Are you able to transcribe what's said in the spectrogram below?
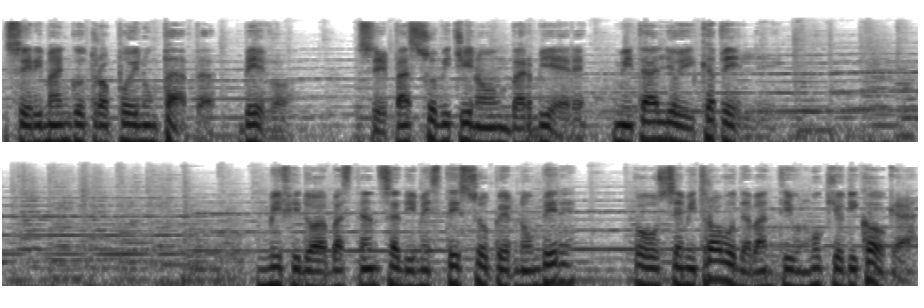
se rimango troppo in un pub, bevo, se passo vicino a un barbiere, mi taglio i capelli. Mi fido abbastanza di me stesso per non bere? O se mi trovo davanti un mucchio di coca?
